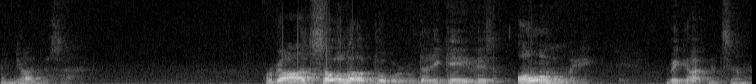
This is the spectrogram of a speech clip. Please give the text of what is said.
and God the Son. For God so loved the world that he gave his only begotten Son.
